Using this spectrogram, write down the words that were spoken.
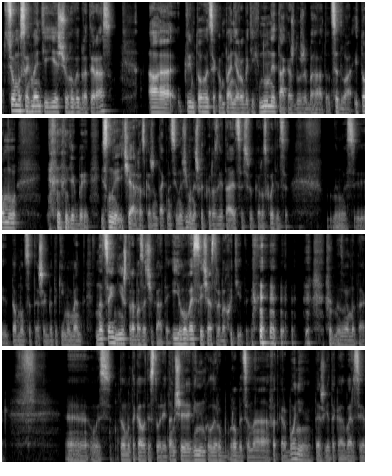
в цьому сегменті є з чого вибрати раз. А крім того, ця компанія робить їх ну не так аж дуже багато. Це два. І тому якби існує і черга, скажімо так, на ці ножі. Вони швидко розлітаються, швидко розходяться. Ну, Ось, тому це теж якби такий момент. На цей ніж треба зачекати. І його весь цей час треба хотіти. Назвемо так. Е, Ось тому така от історія. Там ще він інколи робиться на феткарбоні. Теж є така версія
